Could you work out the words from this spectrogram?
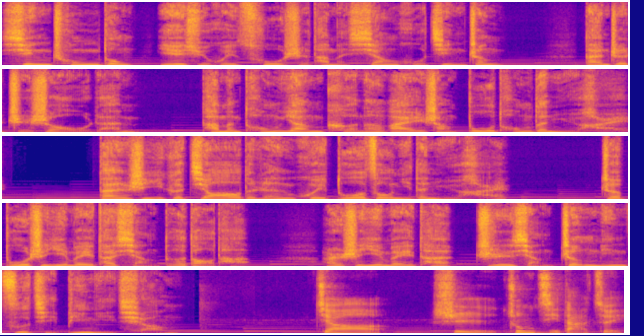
性冲动也许会促使他们相互竞争，但这只是偶然。他们同样可能爱上不同的女孩。但是，一个骄傲的人会夺走你的女孩，这不是因为他想得到她，而是因为他只想证明自己比你强。骄傲是终极大罪。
